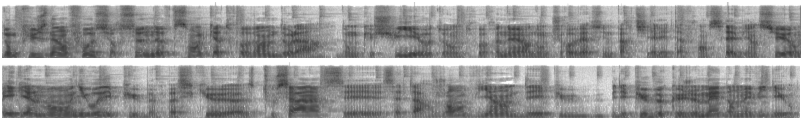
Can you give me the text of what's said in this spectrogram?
Donc plus d'infos sur ce 980 dollars. Donc je suis auto-entrepreneur, donc je reverse une partie à l'État français bien sûr. Également au niveau des pubs, parce que euh, tout ça cet argent vient des pubs, que je mets dans mes vidéos.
